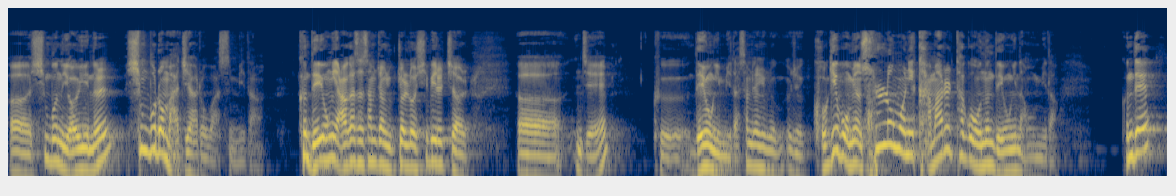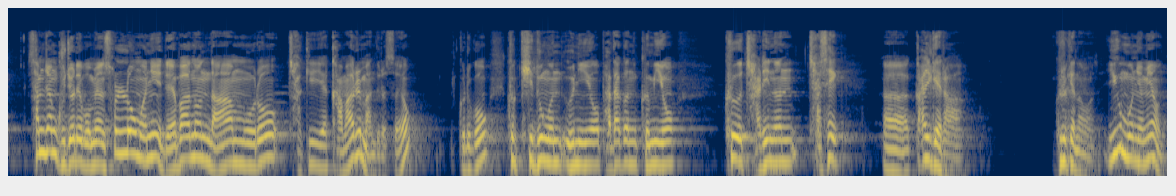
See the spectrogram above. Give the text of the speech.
어, 신분 여인을 신부로 맞이하러 왔습니다. 그 내용이 아가서 3장 6절로 11절 어, 이제 그 내용입니다. 3장 6절 거기에 보면 솔로몬이 가마를 타고 오는 내용이 나옵니다. 근데 3장 9절에 보면 솔로몬이 레바논 나무로 자기의 가마를 만들었어요. 그리고 그 기둥은 은이요, 바닥은 금이요, 그 자리는 자색 어, 깔개라. 그렇게 나와요. 이건 뭐냐면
